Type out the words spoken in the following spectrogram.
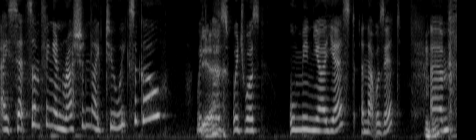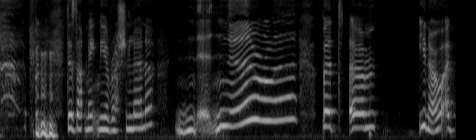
I said something in Russian like two weeks ago, which yeah. was which was uminya jest, and that was it. Mm-hmm. Um, does that make me a Russian learner? No, but um, you know, I,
